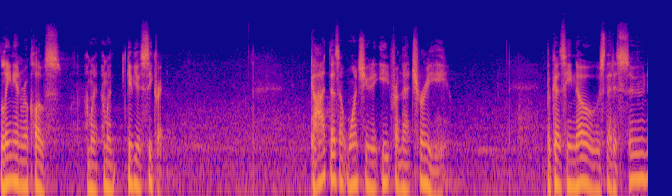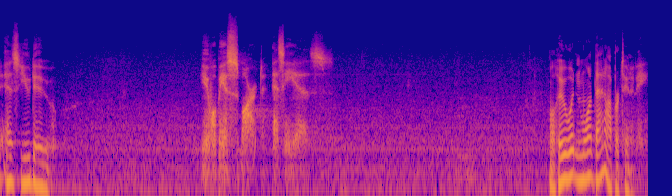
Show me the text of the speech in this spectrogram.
Lean in real close. I'm going, I'm to give you a secret. God doesn't want you to eat from that tree because He knows that as soon as you do, you will be as smart as He is. Well, who wouldn't want that opportunity?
